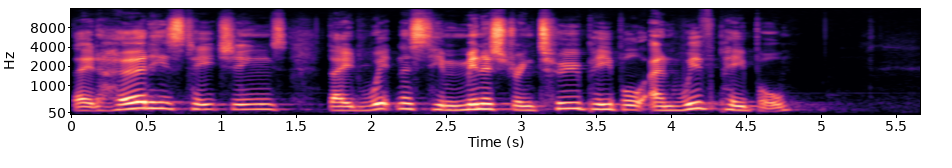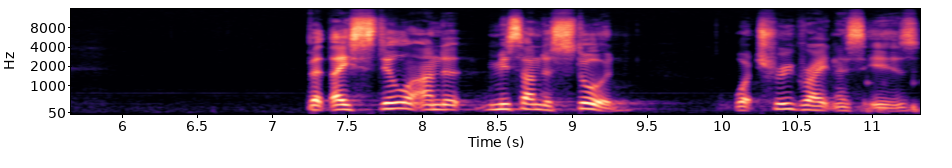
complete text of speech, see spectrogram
They'd heard his teachings, they'd witnessed him ministering to people and with people, but they still under, misunderstood what true greatness is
